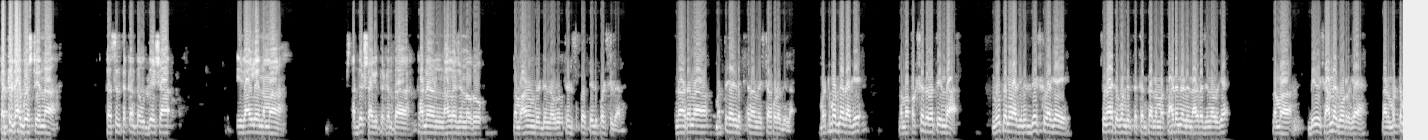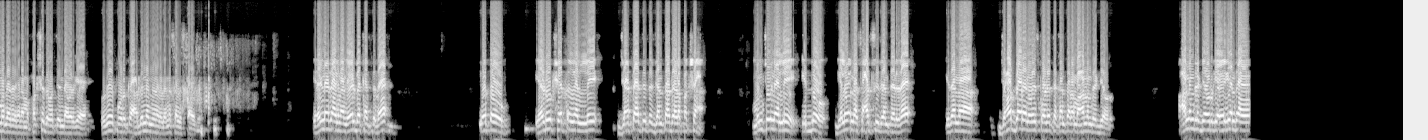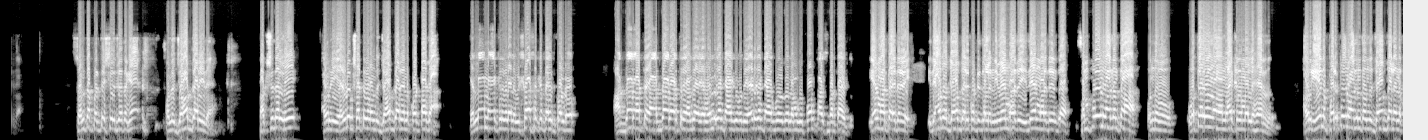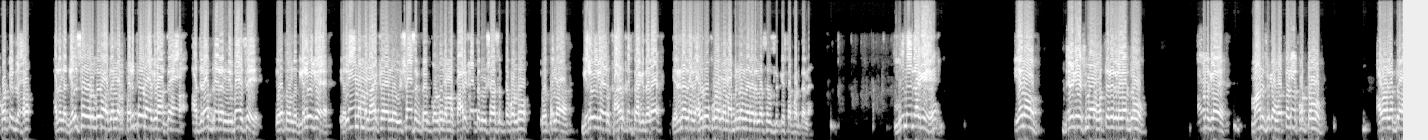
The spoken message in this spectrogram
ಪತ್ರಿಕಾಗೋಷ್ಠಿಯನ್ನ ಕರೆಸಿರ್ತಕ್ಕಂಥ ಉದ್ದೇಶ ಈಗಾಗಲೇ ನಮ್ಮ ಅಧ್ಯಕ್ಷರಾಗಿರ್ತಕ್ಕಂಥ ಕಾರ್ನಲ್ ನಾಗರಾಜಣ್ಣವರು ನಮ್ಮ ಆನಂದ್ ರೆಡ್ಡಿನವರು ತಿಳಿಸ್, ತಿಳಿಪಡಿಸಿದ್ದಾರೆ. ನಾ ಅದನ್ನ ಮತ್ತೆ ಹೇಳಲಿಕ್ಕೆ ನಾನು ಇಷ್ಟಪಡೋದಿಲ್ಲ. ಮೊಟ್ಟ ಮೊದಲನೇದಾಗಿ ನಮ್ಮ ಪಕ್ಷದ ವತಿಯಿಂದ ನೂತನವಾಗಿ ನಿರ್ದೇಶಕರಾಗಿ ಚುನಾಯಿತಗೊಂಡಿರ್ತಕ್ಕಂಥ ನಮ್ಮ ಕಾಡಿನಳ್ಳಿ ನಾಗರಾಜನವರಿಗೆ, ನಮ್ಮ ಬಿ ವಿ ಶ್ಯಾಮೇಗೌಡರಿಗೆ ನಾನು ಮೊಟ್ಟ ಮೊದಲನೇದಾಗಿ ನಮ್ಮ ಪಕ್ಷದ ವತಿಯಿಂದ ಅವರಿಗೆ ಹೃದಯಪೂರ್ವಕ ಅಭಿನಂದನೆಗಳನ್ನು ಸಲ್ಲಿಸ್ತಾ ಇದ್ದೀನಿ. ಎರಡನೇದಾಗಿ ನಾನು ಹೇಳ್ಬೇಕಾಗ್ತದೆ, ಇವತ್ತು ಎರಡೂ ಕ್ಷೇತ್ರಗಳಲ್ಲಿ ಜಾತ್ಯತೀತ ಜನತಾದಳ ಪಕ್ಷ ಮುಂಚೂಣಿಯಲ್ಲಿ ಇದ್ದು ಗೆಲುವನ್ನ ಸಾಧಿಸಿದೆ ಅಂತ ಹೇಳಿದ್ರೆ ಇದನ್ನ ಜವಾಬ್ದಾರಿಯನ್ನು ವಹಿಸಿಕೊಂಡಿರ್ತಕ್ಕಂಥ ನಮ್ಮ ಆನಂದ್ ರೆಡ್ಡಿ ಅವರು. ಆನಂದ್ ರೆಡ್ಡಿ ಅವ್ರಿಗೆ ಹೇಗೆ ಅಂದ್ರೆ ಸ್ವಂತ ಪ್ರತಿಷ್ಠೆ ಜೊತೆಗೆ ಒಂದು ಜವಾಬ್ದಾರಿ ಇದೆ. ಪಕ್ಷದಲ್ಲಿ ಅವರಿಗೆ ಎರಡು ಕ್ಷೇತ್ರಗಳ ಒಂದು ಜವಾಬ್ದಾರಿಯನ್ನು ಕೊಟ್ಟಾಗ ಎಲ್ಲಾ ನಾಯಕರುಗಳನ್ನು ವಿಶ್ವಾಸಕ್ಕೆ ತೆಗೆದುಕೊಂಡು ಅರ್ಧ ರಾತ್ರಿ ಅರ್ಧ ರಾತ್ರಿ ಅಂದ್ರೆ ಒಂದು ಗಂಟೆ ಆಗಿರ್ಬೋದು, ಎರಡು ಗಂಟೆ ಆಗ್ಬೋದು ನಮ್ಗೆ ಫೋನ್ ಕಾಲ್ಸ್ ಬರ್ತಾ ಇತ್ತು. ಏನ್ ಮಾಡ್ತಾ ಇದ್ರಿ ಇದ್ಯಾವುದೋ ಜವಾಬ್ದಾರಿ ಕೊಟ್ಟಿದ್ದಲ್ಲ, ನೀವೇನ್ ಮಾಡಿದ್ರಿ, ಇದೇನ್ ಮಾಡಿದ್ರಿ ಅಂತ ಸಂಪೂರ್ಣವಾದಂತ ಒಂದು ಒತ್ತಡ ನಾಯಕರ ಮೇಲೆ ಹೇರಿದ್ರು ಅವ್ರಿಗೆ ಏನು ಪರಿಪೂರ್ಣವಾದಂತ ಒಂದು ಜವಾಬ್ದಾರಿಯನ್ನು ಕೊಟ್ಟಿದ್ರು ಅದನ್ನ ಗೆಲ್ಸೋವರೆಗೂ ಅದನ್ನ ಪರಿಪೂರ್ಣವಾಗಿ ಆ- ಜವಾಬ್ದಾರಿಯನ್ನು ನಿಭಾಯಿಸಿ ಇವತ್ತು ಒಂದು ಗೆಲುವಿಗೆ ಎಲ್ಲಾ ನಮ್ಮ ನಾಯಕರನ್ನು ವಿಶ್ವಾಸಕ್ಕೆ ತೆಗೆದುಕೊಂಡು, ನಮ್ಮ ಕಾರ್ಯಕರ್ತರನ್ನು ವಿಶ್ವಾಸಕ್ಕೆ ತಗೊಂಡು ಇವತ್ತಿನ ಗೆಲುವಿಗೆ ಅವರು ಕಾರಣಕರ್ತರಾಗಿದ್ದಾರೆ. ಎರಡನೇದಾಗಿ ಅವರು ಕೂಡ ನಾನು ಅಭಿನಂದನೆಗಳನ್ನ ಸಲ್ಲಿಸಲಿಕ್ಕೆ ಇಷ್ಟಪಡ್ತೇನೆ. ಮೂರನೇದಾಗಿ ಏನು ಡೆಲಿಗೇಟ್ಸ್ ಮೇಲೆ ಒತ್ತಡಗಳು ಎರೆದು ಅವರಿಗೆ ಮಾನಸಿಕ ಒತ್ತಡ ಕೊಟ್ಟು ಅವರ ಹತ್ರ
